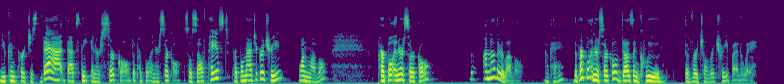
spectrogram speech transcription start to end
you can purchase that. That's the inner circle, the purple inner circle. So self-paced, purple magic retreat, one level. Purple inner circle, another level. Okay. The purple inner circle does include the virtual retreat, by the way.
